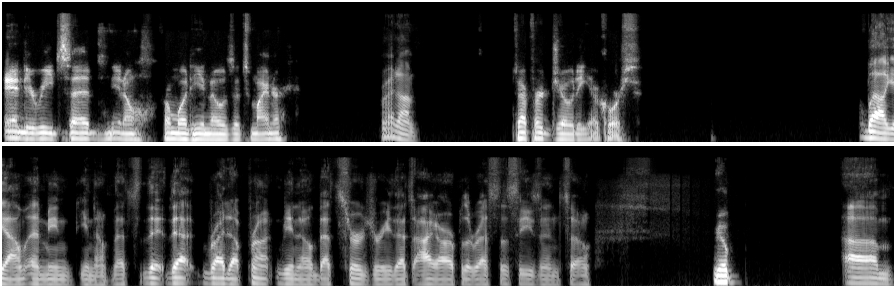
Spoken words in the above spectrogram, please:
Andy Reid said, you know, from what he knows, it's minor. Right on. Except for Jody, of course. Well, yeah, I mean, you know, that's that that right up front, you know, that's surgery, that's IR for the rest of the season. So, Yep. um,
